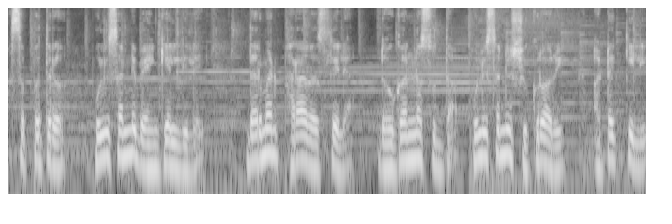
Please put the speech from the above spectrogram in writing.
असं पत्र पोलिसांनी बँकेला दिले दरम्यान फरार असलेल्या दोघांना सुद्धा पोलिसांनी शुक्रवारी अटक केली.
